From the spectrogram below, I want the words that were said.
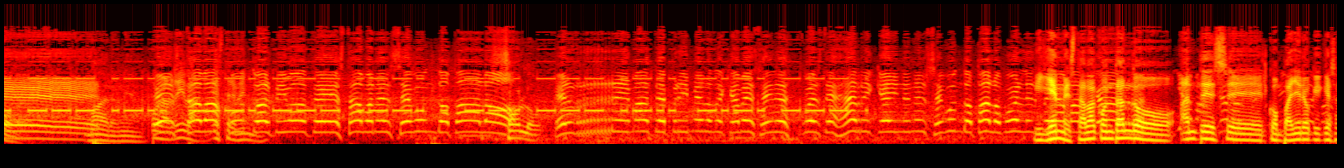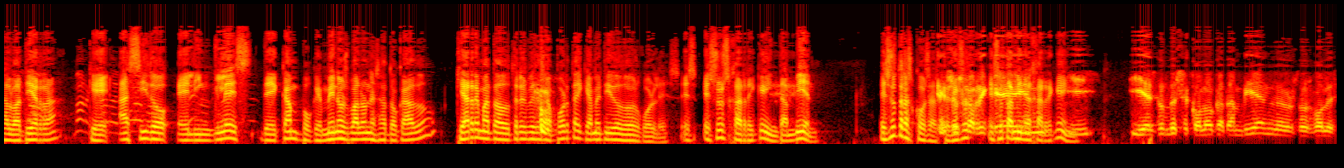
Oh, madre mía. Por estaba arriba, junto al pivote, estaba en el segundo palo. Solo. El remate primero de cabeza y después de Harry Kane en el segundo palo. Guillem, me estaba contando antes eh, el compañero Quique Salvatierra que ha sido el inglés de campo que menos balones ha tocado, que ha rematado tres veces la puerta y que ha metido dos goles. Es, eso es Harry Kane también. Es otras cosas, pero eso, eso, también es Harry Kane. Y, y, es donde se coloca también, los dos goles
